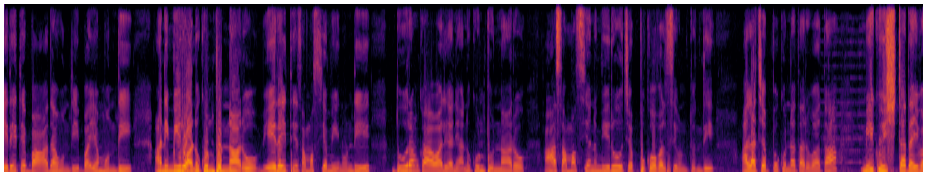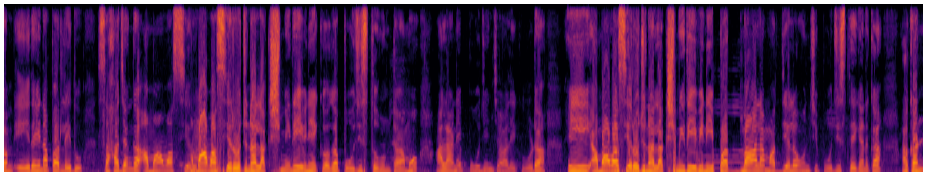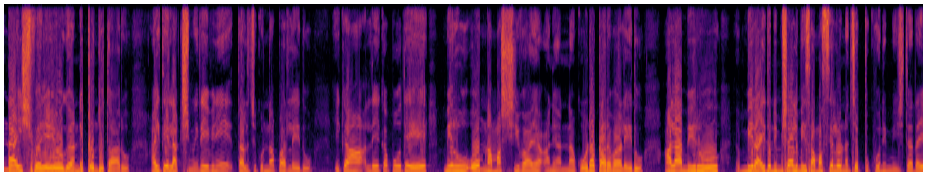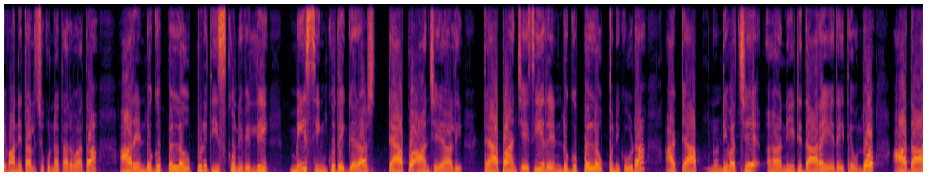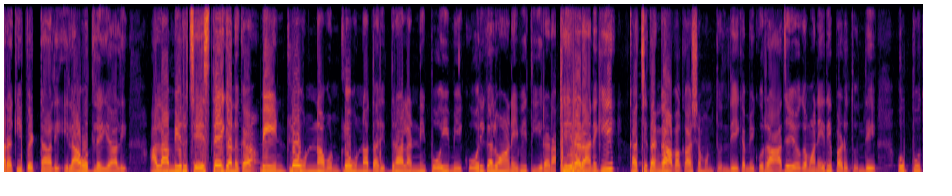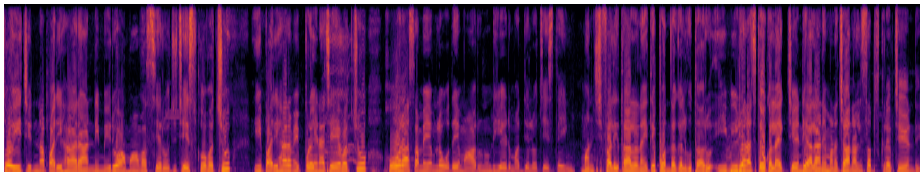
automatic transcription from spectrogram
ఏదైతే బాధ ఉంది భయం ఉంది అని మీరు అనుకుంటున్నారో ఏదైతే సమస్య మీ నుండి దూరం కావాలి అని అనుకుంటున్నారో ఆ సమస్యను మీరు చెప్పుకోవాల్సి ఉంటుంది. అలా చెప్పుకున్న తర్వాత మీకు ఇష్ట దైవం ఏదైనా పర్లేదు. సహజంగా అమావాస్య అమావాస్య రోజున లక్ష్మీదేవిని ఎక్కువగా పూజిస్తూ ఉంటాము. అలానే పూజించాలి కూడా. ఈ అమావాస్య రోజున లక్ష్మీదేవిని పద్మాల మధ్యలో ఉంచి పూజిస్తే గనక అఖండ ఐశ్వర్య యోగాన్ని పొందుతారు. అయితే లక్ష్మీదేవిని తలుచుకున్నా పర్లేదు. ఇక లేకపోతే మీరు ఓం నమ శివాయ అని అన్నా కూడా పర్వాలేదు. అలా మీరు మీరు ఐదు నిమిషాలు మీ సమస్యలను చెప్పుకొని మీ ఇష్టదైవాన్ని తలుచుకున్న తర్వాత ఆ రెండు గుప్పల్లో ఉప్పుని తీసుకొని వెళ్ళి మీ సింకు దగ్గర ట్యాప్ ఆన్ చేయాలి. ట్యాప్ ఆన్ చేసి రెండు గుప్పెల ఉప్పుని కూడా ఆ ట్యాప్ నుండి వచ్చే నీటి దార ఏదైతే ఉందో ఆ దారకి పెట్టాలి. ఇలా వదిలేయాలి. అలా మీరు చేస్తే గనుక మీ ఇంట్లో ఉన్న ఒంట్లో ఉన్న దరిద్రాలన్నీ పోయి మీ కోరికలు అనేవి తీరడా తీరడానికి ఖచ్చితంగా అవకాశం ఉంటుంది. ఇక మీకు రాజయోగం అనేది పడుతుంది. ఉప్పుతో ఈ చిన్న పరిహారాన్ని మీరు అమావాస్య రోజు చేసుకోవచ్చు. ఈ పరిహారం ఎప్పుడైనా చేయవచ్చు. హోరా సమయంలో ఉదయం ఆరు నుండి ఏడు మధ్యలో చేస్తే మంచి ఫలితాలను అయితే పొందగలుగుతారు. ఈ వీడియో నచ్చితే ఒక లైక్ చేయండి. అలానే మన ఛానల్ని సబ్స్క్రైబ్ చేయండి.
